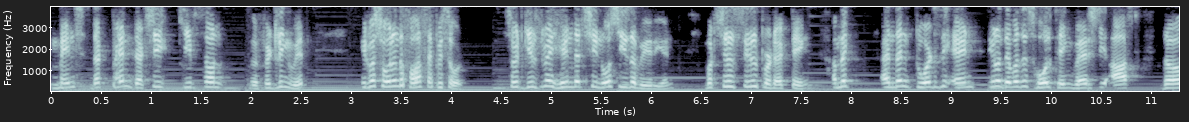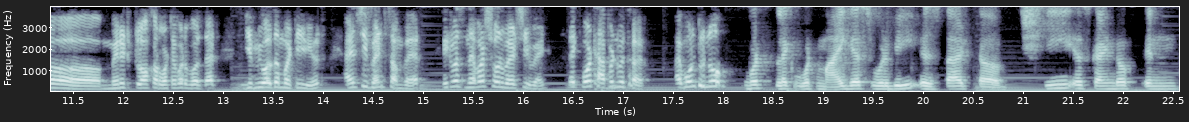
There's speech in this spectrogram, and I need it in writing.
mentioned that pen that she keeps on uh, fiddling with. It was shown in the first episode, so it gives me a hint that she knows she's a variant, but she's still protecting. I'm like, and then towards the end, you know, there was this whole thing where she asked the minute clock or whatever was that, give me all the materials, and she went somewhere. It was never shown where she went. Like, what happened with her? I want to know. what like what my guess would be is that uh, she is kind of in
